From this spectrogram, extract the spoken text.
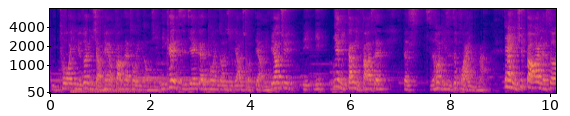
你托婴，比如说你小朋友放在托婴中心，你可以直接跟托婴中心要求调，你不要去你你，因为你当你发生的时候，你只是怀疑嘛。那你去报案的时候，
